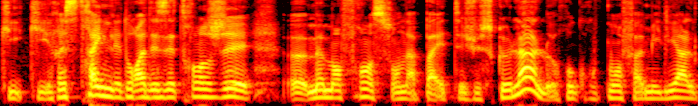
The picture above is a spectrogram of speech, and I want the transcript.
qui, restreignent les droits des étrangers, euh, même en France, on n'a pas été jusque-là. Le regroupement familial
